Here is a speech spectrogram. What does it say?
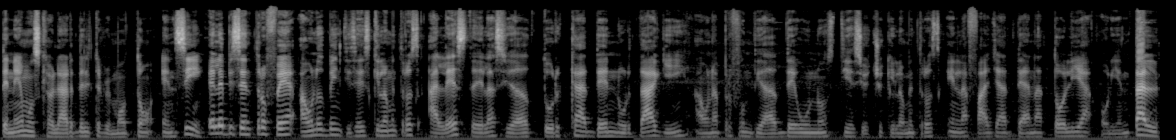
tenemos que hablar del terremoto en sí. El epicentro fue a unos 26 kilómetros al este de la ciudad turca de Nurdagi, a una profundidad de unos 18 kilómetros en la falla de Anatolia Oriental.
